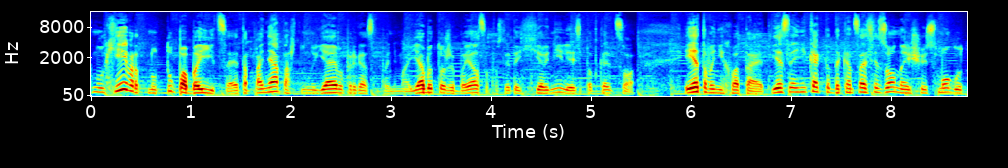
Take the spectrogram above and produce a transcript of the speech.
ну, Хейвард, ну, тупо боится. Это понятно, что, ну, я его прекрасно понимаю. Я бы тоже боялся после этой херни лезть под кольцо. И этого не хватает. Если они как-то до конца сезона еще и смогут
